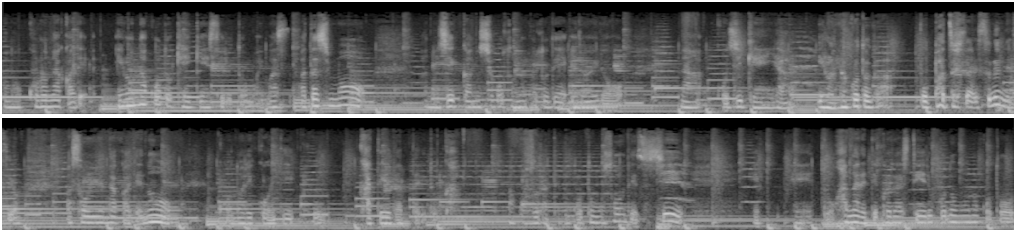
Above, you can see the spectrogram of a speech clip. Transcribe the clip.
このコロナ禍でいろんなことを経験してると思います。私もあの実家の仕事のことでいろいろなこう事件やいろんなことが勃発したりするんですよ。まあ、そういう中でのこう乗り越えていく過程だったりとか、まあ、子育てのこともそうですしえ、えーと、離れて暮らしている子どものこと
